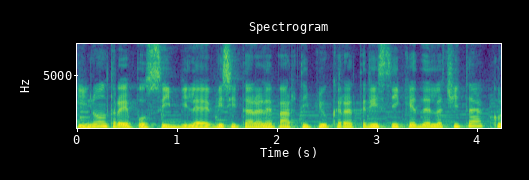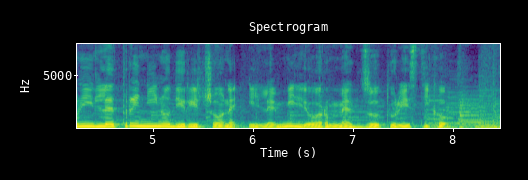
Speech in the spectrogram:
Inoltre è possibile visitare le parti più caratteristiche della città con il trenino di Riccione, il miglior mezzo turistico.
